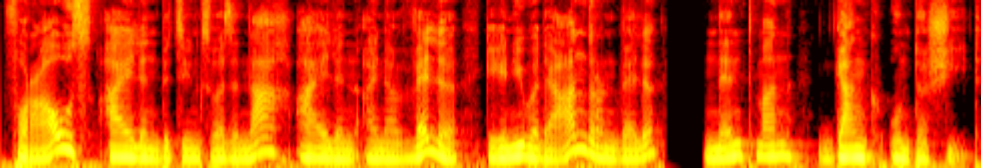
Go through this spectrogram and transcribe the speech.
Vorauseilen bzw. Nacheilen einer Welle gegenüber der anderen Welle, nennt man Gangunterschied.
